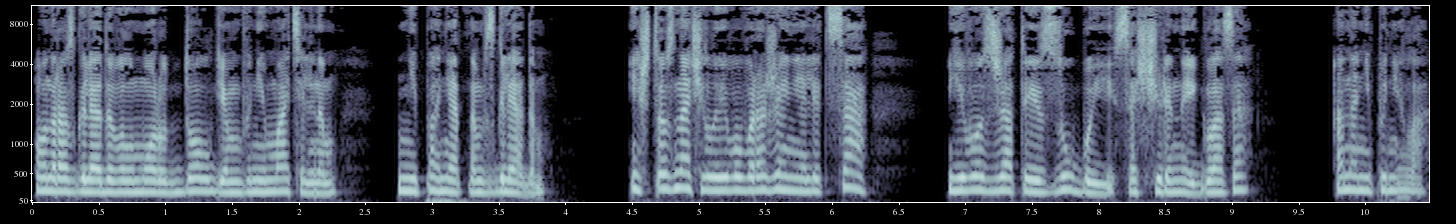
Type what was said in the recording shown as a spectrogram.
Он разглядывал Мору долгим, внимательным, непонятным взглядом. И что значило его выражение лица, его сжатые зубы и сощуренные глаза, она не поняла.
